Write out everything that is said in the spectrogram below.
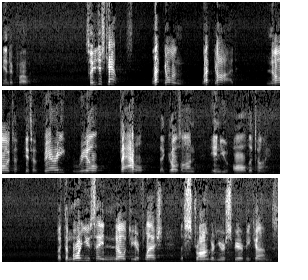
End of quote. So you just can't let go and let God. No, it's a, it's a very real goes on in you all the time. But the more you say no to your flesh, the stronger your spirit becomes.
